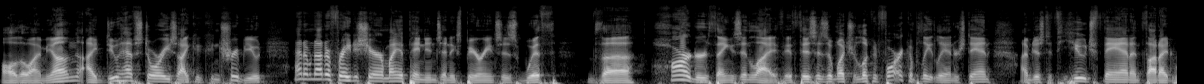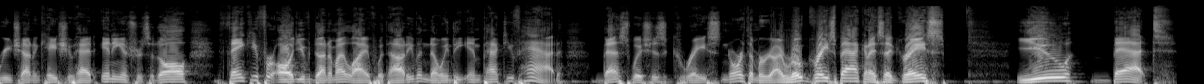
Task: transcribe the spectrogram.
Although I'm young, I do have stories I could contribute, and I'm not afraid to share my opinions and experiences with the harder things in life. If this isn't what you're looking for, I completely understand. I'm just a huge fan and thought I'd reach out in case you had any interest at all. Thank you for all you've done in my life without even knowing the impact you've had. Best wishes, Grace Northamer. I wrote Grace back and I said, Grace, you bet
